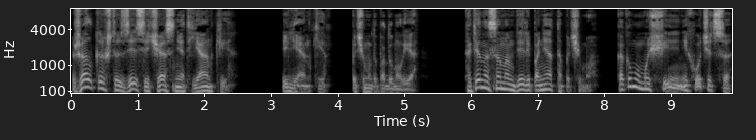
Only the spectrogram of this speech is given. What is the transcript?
«Жалко, что здесь сейчас нет Янки и Ленки», — почему-то подумал я. Хотя на самом деле понятно почему. Какому мужчине не хочется,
